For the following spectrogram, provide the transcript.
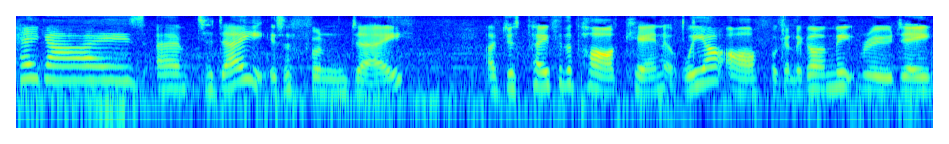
Hey guys, um, today is a fun day. I've just paid for the parking. We are off. We're gonna go and meet Rudy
